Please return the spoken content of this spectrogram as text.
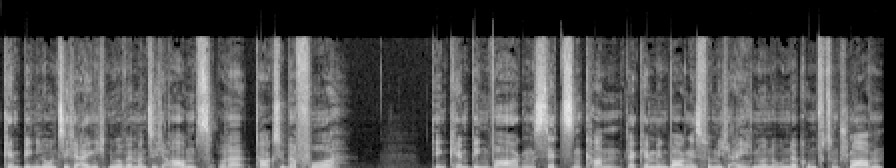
Camping lohnt sich eigentlich nur, wenn man sich abends oder tagsüber vor den Campingwagen setzen kann. Der Campingwagen ist für mich eigentlich nur eine Unterkunft zum Schlafen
